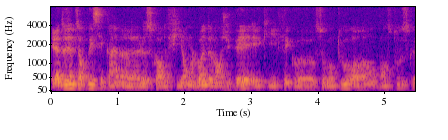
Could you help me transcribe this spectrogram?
Et la deuxième surprise, c'est quand même le score de Fillon, loin devant Juppé, et qui fait qu'au second tour, on pense tous que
